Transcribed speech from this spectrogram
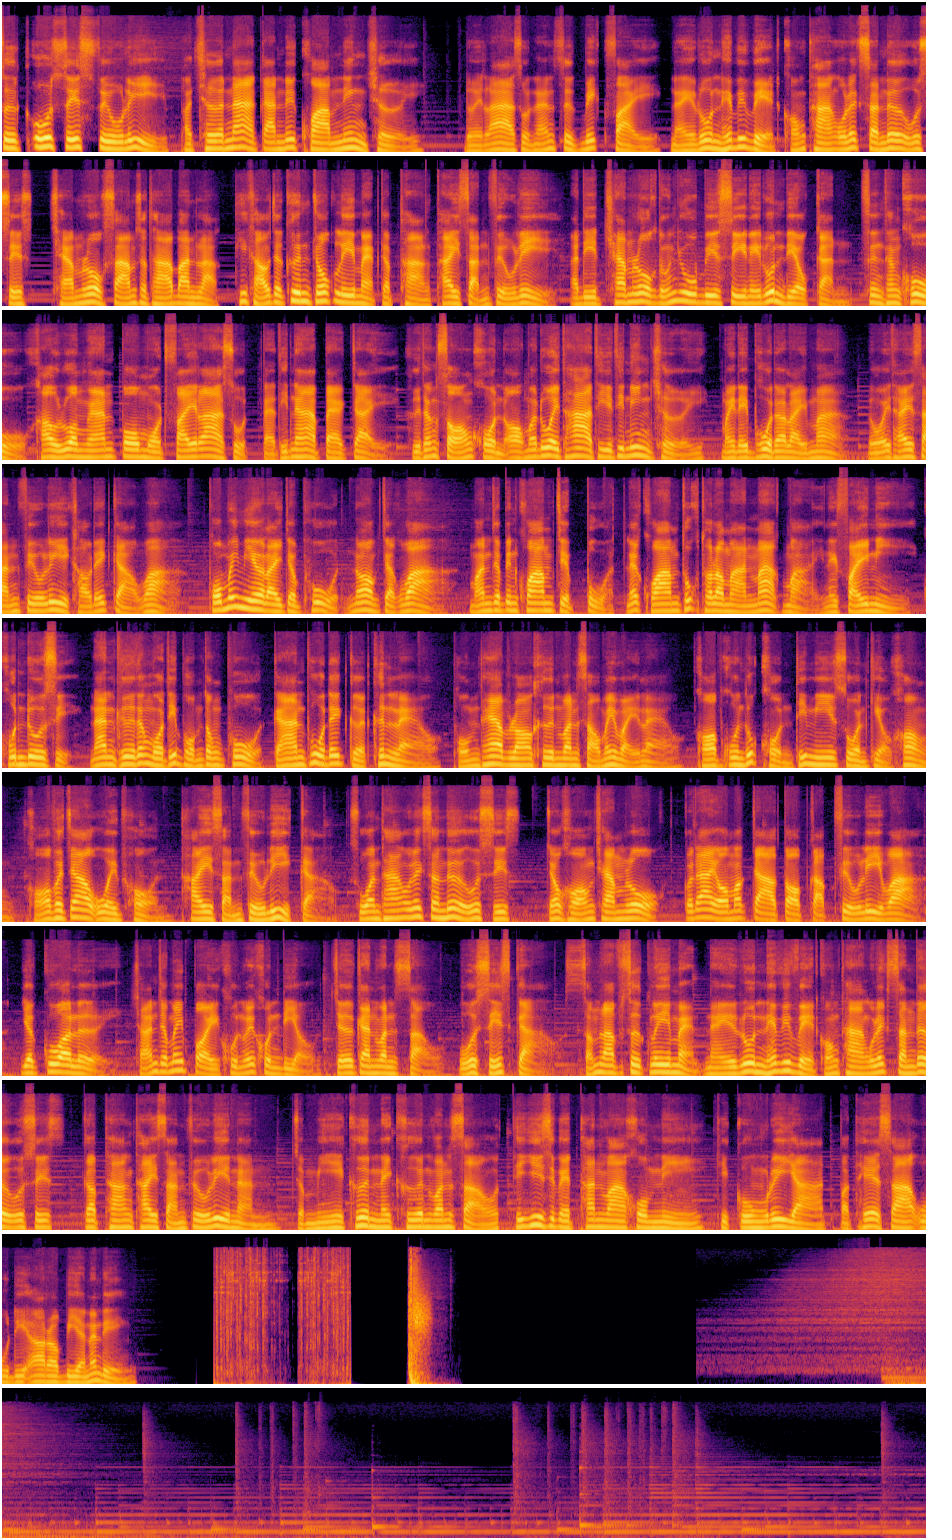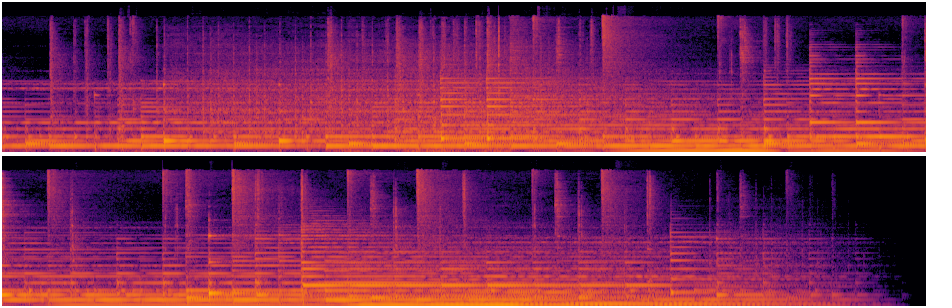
ศึกอูซิสฟิลลี่เผชิญหน้ากันด้วยความนิ่งเฉย โดยล่าสุดนั้นศึกบิ๊กไฟในรุ่นเฮฟวีเวทของทางโอเล็กซานเดอร์อูซิส แชมป์โลก 3 สถาบันหลัก ที่เขาจะขึ้นชกรีแมตช์กับทางไทสันฟิลลี่ อดีตแชมป์โลกของ UBC ในรุ่นเดียวกัน ซึ่งทั้งคู่เข้าร่วมงานโปรโมทไฟล่าสุด แต่ที่น่าแปลกใจ คือทั้งสองคนออกมาด้วยท่าทีที่นิ่งเฉย ไม่ได้พูดอะไรมาก โดยไทสันฟิลลี่เขาได้กล่าวว่า ผมไม่มีอะไรจะพูดนอกจากว่ามันจะเป็นความเจ็บปวดและความทุกข์ทรมานมากมายในไฟท์นี้ คุณดูสิ นั่นคือทั้งหมดที่ผมต้องพูด การพูดได้เกิดขึ้นแล้ว ผมแทบรอคืนวันเสาร์ไม่ไหวแล้ว ขอบคุณทุกคนที่มีส่วนเกี่ยวข้อง ขอพระเจ้าอวยพร ไทสันฟิลลี่กล่าว ส่วนทางอเล็กซานเดอร์อุซิส เจ้าของแชมป์โลก ก็ได้ออกมากล่าวตอบกับฟิลลี่ว่า อย่ากลัวเลย ฉันจะไม่ปล่อยคุณไว้คนเดียว เจอกันวันเสาร์อูซิสกล่าวสำหรับศึกรีแมตช์ในรุ่นเฮฟวีเวทของทางอเล็กซานเดอร์อูซิสกับทางไทสันฟิลลี่นั้น จะมีขึ้นในคืนวันเสาร์ที่ 21 ธันวาคมนี้ ที่กรุงริยาด ประเทศซาอุดีอาระเบียนั่นเอง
